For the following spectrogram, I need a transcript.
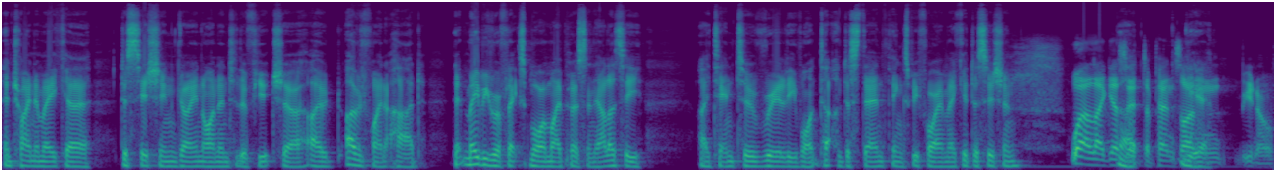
and trying to make a decision going on into the future, I would, I would find it hard. That maybe reflects more on my personality. I tend to really want to understand things before I make a decision. Well, I guess it depends on yeah. you know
